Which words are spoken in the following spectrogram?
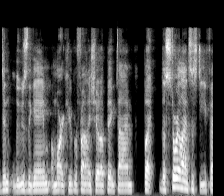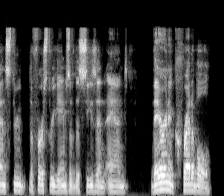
didn't lose the game. Amari cooper finally showed up big time. But the storylines this defense through the first three games of this season and they're an incredible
